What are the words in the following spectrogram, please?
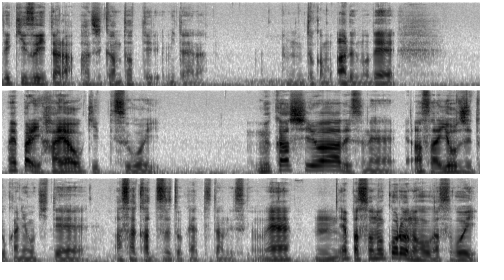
で気づいたらあ時間経ってるみたいな、うん、とかもあるのでやっぱり早起きってすごい昔はですね朝4時とかに起きて朝活とかやってたんですけどね、うん、やっぱその頃の方がすごい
